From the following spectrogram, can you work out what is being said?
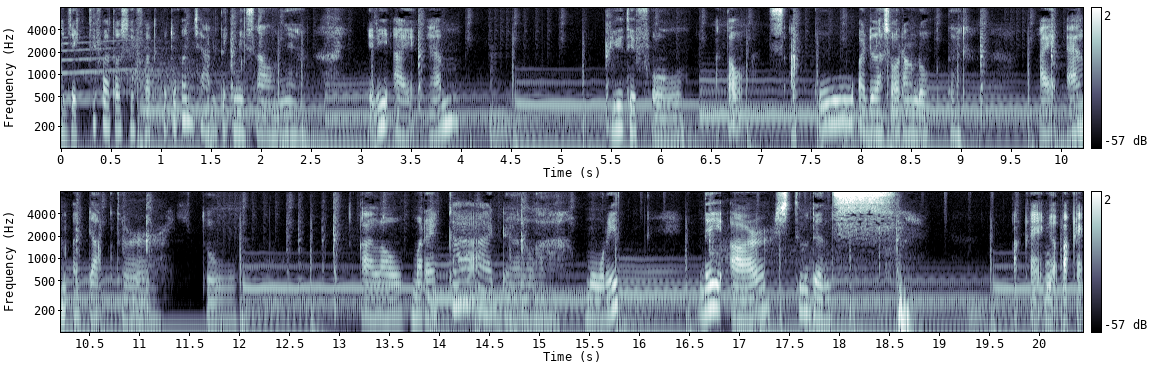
adjektif atau sifatku itu kan cantik misalnya. Jadi I am beautiful atau aku adalah seorang dokter. I am a doctor itu kalau mereka adalah murid they are students. Pakai nggak pakai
